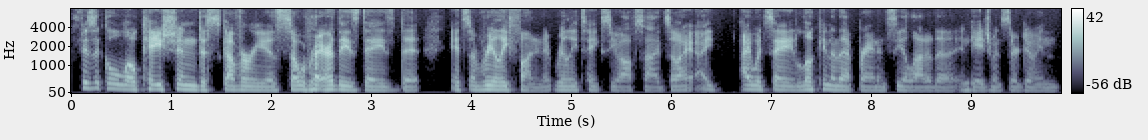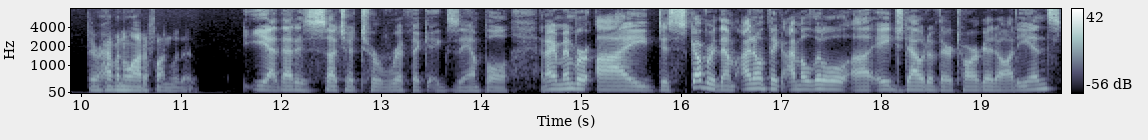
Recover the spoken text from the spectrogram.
physical location discovery is so rare these days that it's a really fun and it really takes you offside. So I, I I would say look into that brand and see a lot of the engagements they're doing. They're having a lot of fun with it. Yeah, that is such a terrific example. And I remember I discovered them. I don't think I'm a little uh, aged out of their target audience,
